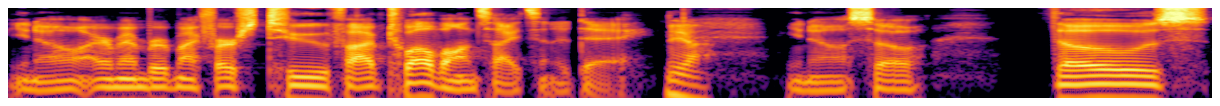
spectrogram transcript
You know, I remember my first two 512 on sites in a day. Yeah. You know, so those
